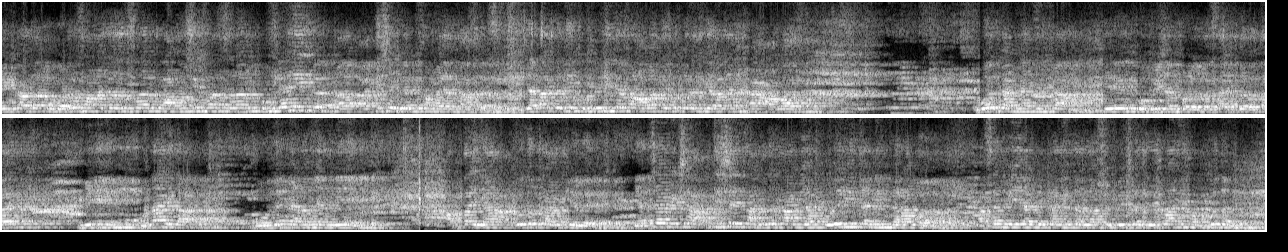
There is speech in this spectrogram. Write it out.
एखादं वड समाजाचं सर रामोशीचा सर कुठल्याही अतिशय गरीब समाजातला असेल ज्याला कधी कुठेही त्याचा आवाज येतोपर्यंत गेला नाही हा आवाज वर काढण्याचं काम हे गोपीचंद पडळकर साहेब करत आहेत. मी पुन्हा एकदा मोदी मॅडम यांनी आता या अगोदर काम केलंय. याच्यापेक्षा अतिशय चांगलं काम या पुढेही त्यांनी करावं असं मी या ठिकाणी त्यांना शुभेच्छा देतो आणि संबोधन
